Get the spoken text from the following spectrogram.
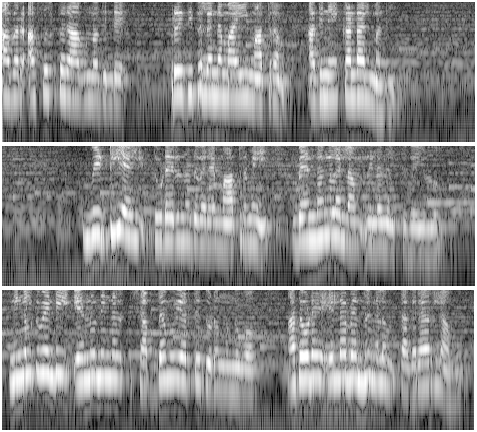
അവർ അസ്വസ്ഥരാകുന്നതിന്റെ പ്രതിഫലനമായി മാത്രം അതിനെ കണ്ടാൽ മതി. വിഡ്ഢിയായി തുടരുന്നതുവരെ മാത്രമേ ബന്ധങ്ങളെല്ലാം നിലനിൽക്കുകയുള്ളൂ. നിങ്ങൾക്ക് വേണ്ടി എന്ന് നിങ്ങൾ ശബ്ദമുയർത്തി തുടങ്ങുന്നുവോ? അതോടെ എല്ലാ ബന്ധങ്ങളും തകരാറിലാവും.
